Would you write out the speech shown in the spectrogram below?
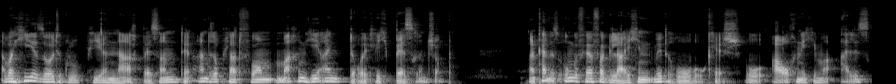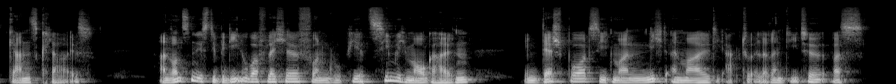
aber hier sollte Groupier nachbessern, denn andere Plattformen machen hier einen deutlich besseren Job. Man kann es ungefähr vergleichen mit Robocash, wo auch nicht immer alles ganz klar ist. Ansonsten ist die Bedienoberfläche von Groupier ziemlich mau gehalten. Im Dashboard sieht man nicht einmal die aktuelle Rendite, was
